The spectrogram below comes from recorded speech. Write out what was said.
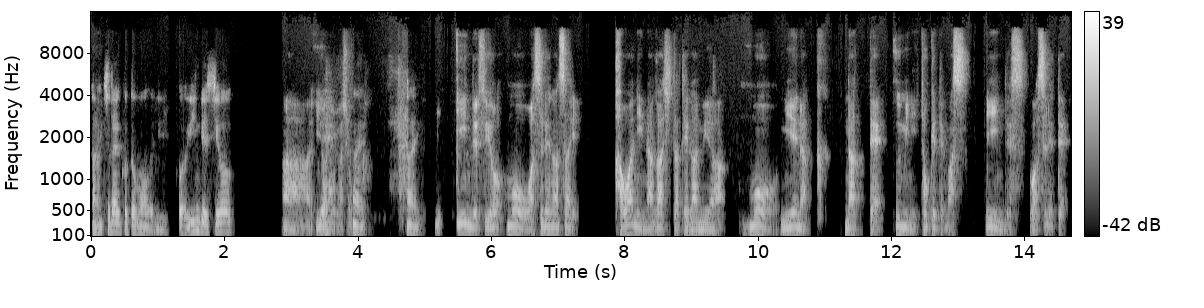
あの辛いこともいいんですよ。ああ、読んでみましょうか。はいはい、いいんですよもう忘れなさい川に流した手紙はもう見えなくなって海に溶けてます。いいんです。忘れて。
